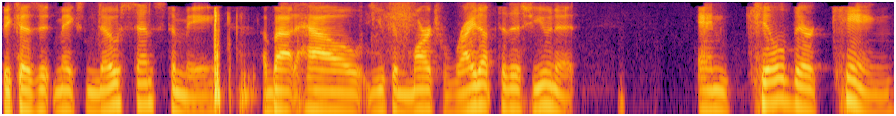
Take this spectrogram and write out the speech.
because it makes no sense to me about how you can march right up to this unit and kill their king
